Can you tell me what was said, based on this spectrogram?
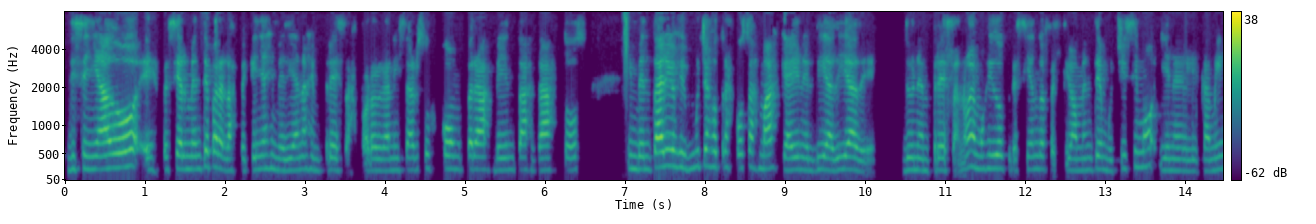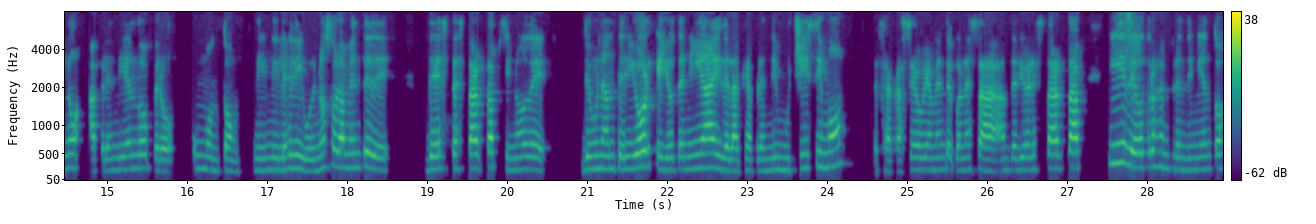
diseñado especialmente para las pequeñas y medianas empresas, para organizar sus compras, ventas, gastos, inventarios y muchas otras cosas más que hay en el día a día de, de una empresa, ¿no? Hemos ido creciendo efectivamente muchísimo y en el camino aprendiendo, pero un montón, ni, les digo, y no solamente de, de esta startup, sino de, de una anterior que yo tenía y de la que aprendí muchísimo. Fracasé obviamente con esa anterior startup y de otros emprendimientos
